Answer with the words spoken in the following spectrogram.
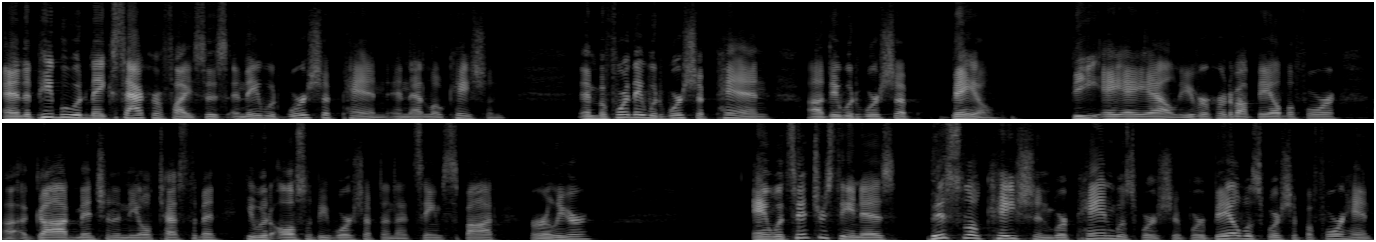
And the people would make sacrifices and they would worship Pan in that location. And before they would worship Pan, uh, they would worship Baal, B A A L. You ever heard about Baal before? Uh, a god mentioned in the Old Testament. He would also be worshiped in that same spot earlier. And what's interesting is this location where Pan was worshiped, where Baal was worshiped beforehand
